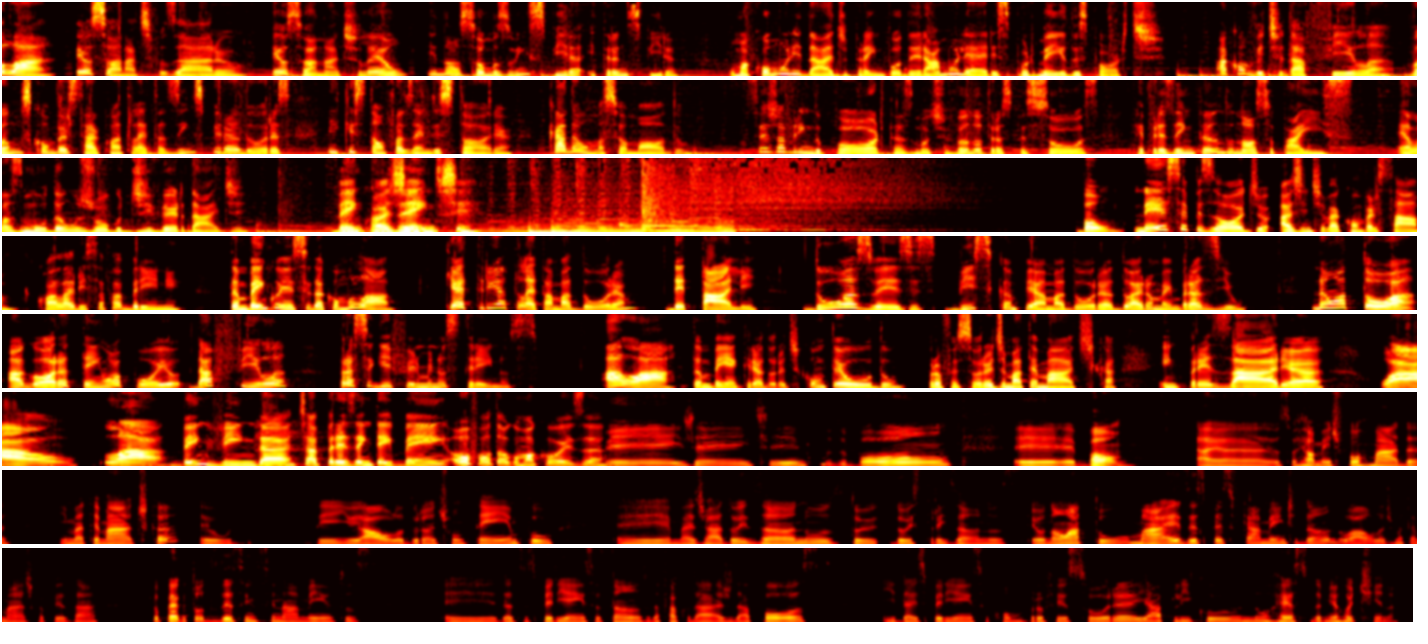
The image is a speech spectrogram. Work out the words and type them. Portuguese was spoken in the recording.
Olá, eu sou a Nath Fusaro. Eu sou a Nath Leão e nós somos o Inspira e Transpira, uma comunidade para empoderar mulheres por meio do esporte. A convite da fila, vamos conversar com atletas inspiradoras e que estão fazendo história, cada uma a seu modo. Seja abrindo portas, motivando outras pessoas, representando o nosso país, elas mudam o jogo de verdade. Vem, Vem com a gente. gente. Bom, nesse episódio a gente vai conversar com a Larissa Fabrini, também conhecida como Lá, que é triatleta amadora, detalhe, duas vezes vice-campeã amadora do Ironman Brasil. Não à toa, agora tem o apoio da fila para seguir firme nos treinos. A Lá também é criadora de conteúdo, professora de matemática, empresária. Uau! Lá, bem-vinda. Te apresentei bem ou faltou alguma coisa? Bem, gente, tudo bom? É, bom, eu sou realmente formada em matemática. Eu dei aula durante um tempo, é, mas já há dois anos, dois, três anos, eu não atuo mais especificamente dando aula de matemática, apesar que eu pego todos esses ensinamentos é, das experiências, tanto da faculdade, da pós, e da experiência como professora e aplico no resto da minha rotina.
